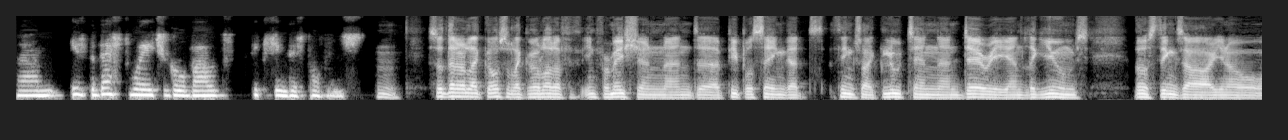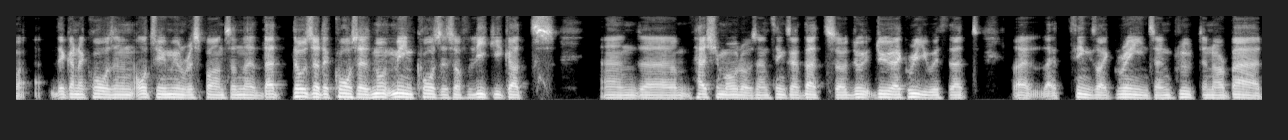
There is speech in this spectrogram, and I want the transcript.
um, is the best way to go about fixing these problems. so there are like also like a lot of information and uh, people saying that things like gluten and dairy and legumes, those things are you know they're going to cause an autoimmune response, and that, that those are the causes, main causes of leaky guts and um, Hashimoto's and things like that. So do do you agree with that? Uh, that things like grains and gluten are bad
